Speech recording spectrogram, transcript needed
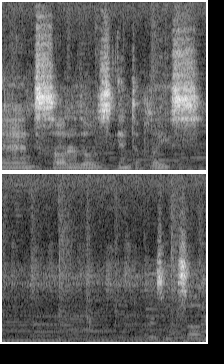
and solder those into place. Where's my solder?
